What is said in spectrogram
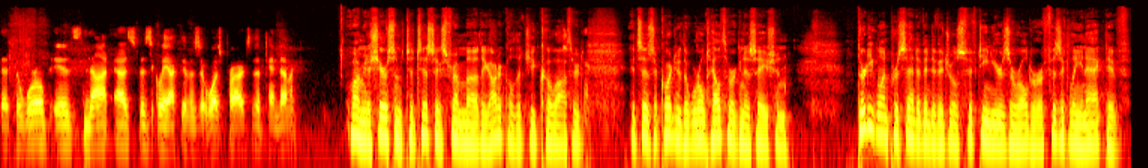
that the world is not as physically active as it was prior to the pandemic. Well, I'm going to share some statistics from uh, the article that you co authored. It says, according to the World Health Organization, 31% of individuals 15 years or older are physically inactive.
